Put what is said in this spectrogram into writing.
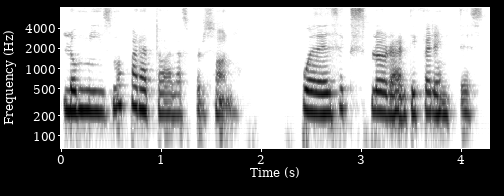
lo mismo para todas las personas. Puedes explorar diferentes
